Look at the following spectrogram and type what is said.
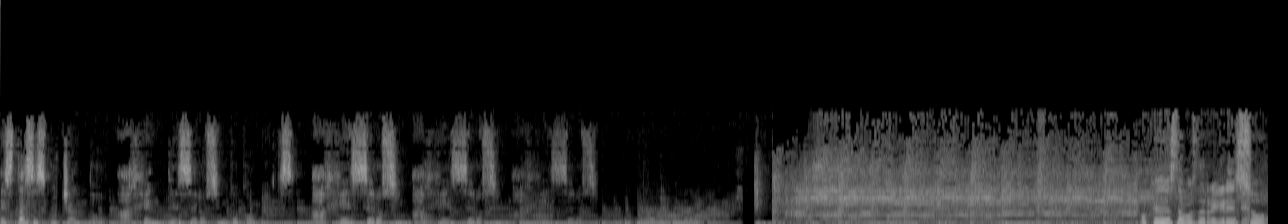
Estás escuchando Agente 05 Comics. AG05. AG05. AG05. Ok, ya estamos de regreso.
